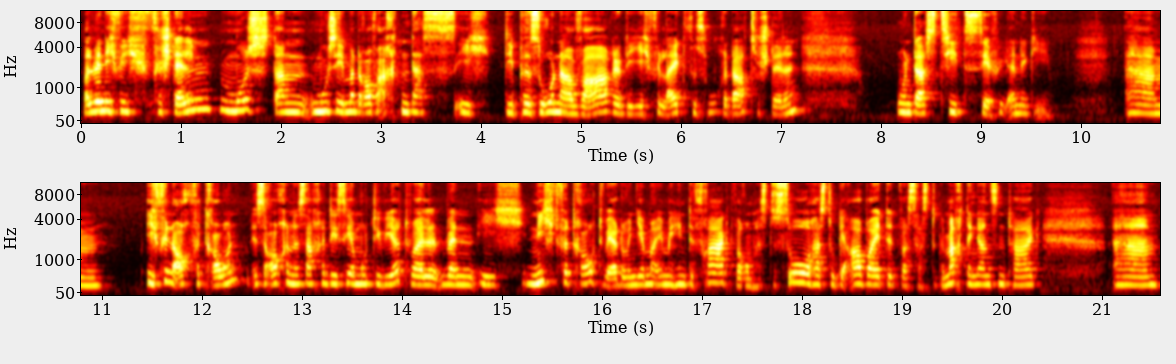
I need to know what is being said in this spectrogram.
Weil wenn ich mich verstellen muss, dann muss ich immer darauf achten, dass ich die Persona wahre, die ich vielleicht versuche darzustellen. Und das zieht sehr viel Energie. Ähm, ich finde auch Vertrauen ist auch eine Sache, die sehr motiviert, weil wenn ich nicht vertraut werde und jemand immer hinterfragt, warum hast du so, hast du gearbeitet, was hast du gemacht den ganzen Tag, ähm,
